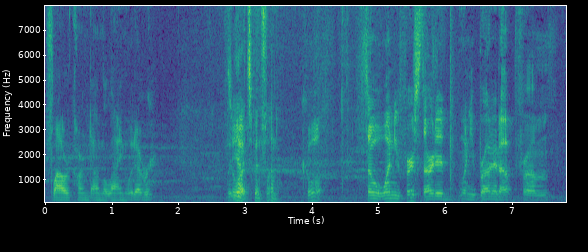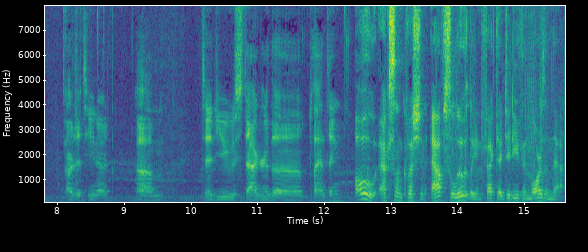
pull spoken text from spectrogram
flour corn down the line, whatever. But So yeah, what- it's been fun. Cool. So when you first started, when you brought it up from Argentina, um, did you stagger the planting? Oh, excellent question. Absolutely. In fact, I did even more than that.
